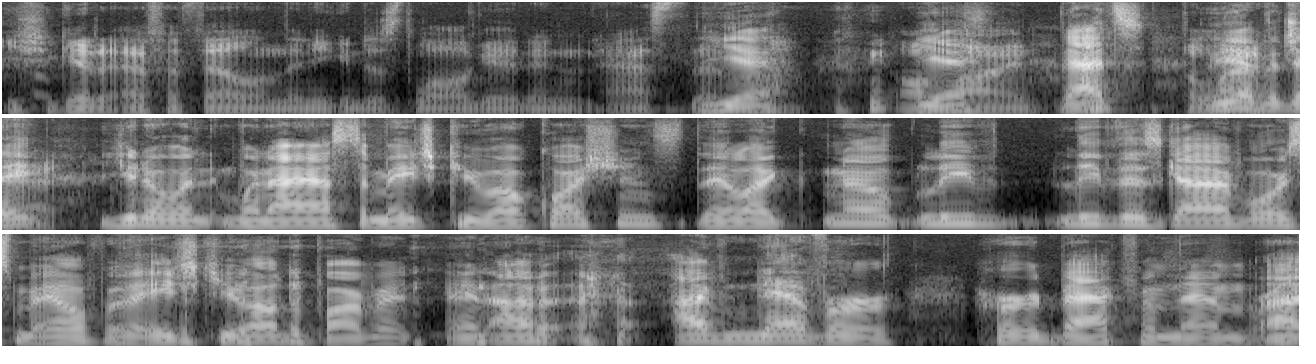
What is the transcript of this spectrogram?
you should get an FFL, and then you can just log in and ask them. Yeah. uh, Yeah, online. that's The yeah. live But they, you know, when when I ask them HQL questions, they're like, "Nope, leave leave this guy a voicemail for the HQL department." And I I've never heard back from them. I,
